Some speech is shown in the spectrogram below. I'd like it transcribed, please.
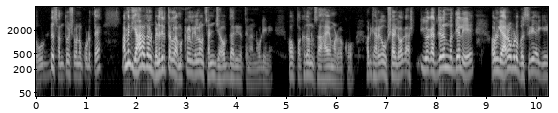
ದೊಡ್ಡ ಸಂತೋಷವನ್ನು ಕೊಡುತ್ತೆ. ಆಮೇಲೆ ಯಾರು ಅದ್ರಲ್ಲಿ ಬೆಳೆದಿರ್ತಾರಲ್ಲ ಮಕ್ಕಳಿಗೆಲ್ಲ ಒಂದು ಸಣ್ಣ ಜವಾಬ್ದಾರಿ ಇರುತ್ತೆ, ನಾನು ನೋಡೀನಿ. ಅವಾಗ ಪಕ್ಕದವ್ನಿಗೆ ಸಹಾಯ ಮಾಡಬೇಕು. ಅವ್ರಿಗೆ ಯಾರಿಗೋ ಹುಷಾರಿಲ್ಲ ಇವಾಗ ಅಷ್ಟು ಇವಾಗ ಅಷ್ಟು ಜನದ ಮಧ್ಯೆಯಲ್ಲಿ ಅವ್ರಲ್ಲಿ ಯಾರೋ ಒಬ್ಬಳು ಬಸರಿಯಾಗಿ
